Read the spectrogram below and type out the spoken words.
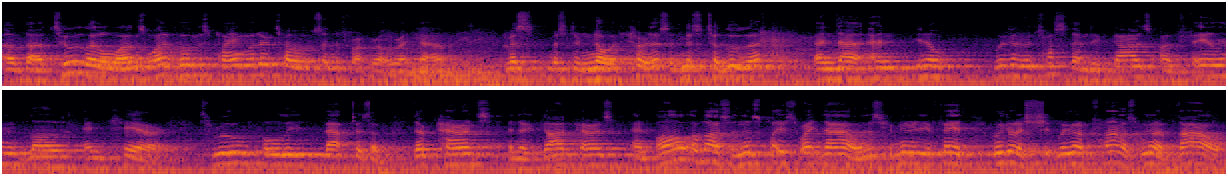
of uh, two little ones, one of whom is playing with her toes in the front row right now, Miss, Mr. Noah Curtis and Miss Tallulah. And, uh, and, you know, we're going to entrust them to God's unfailing love and care through holy baptism. Their parents and their godparents and all of us in this place right now, in this community of faith, we're going to, sh- we're going to promise, we're going to vow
